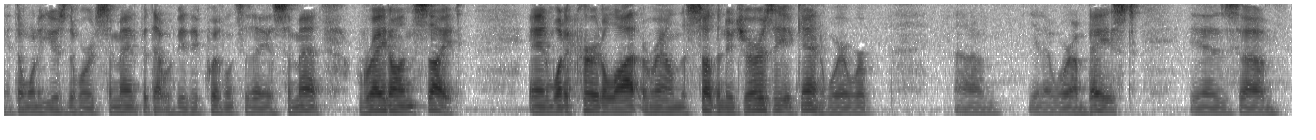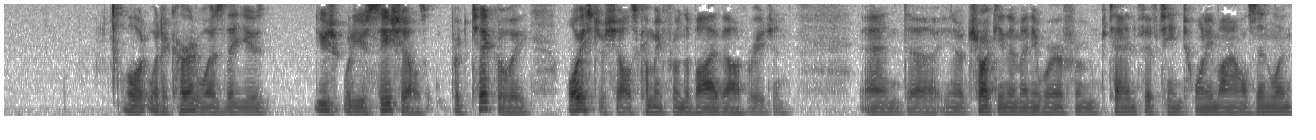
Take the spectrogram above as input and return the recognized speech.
I don't want to use the word cement, but that would be the equivalent today of cement, right on site. And what occurred a lot around the southern New Jersey, again, where we're, um, you know, where I'm based, is um, what, what occurred was they used, used would use seashells, particularly oyster shells coming from the Bivalve region, and uh, you know, trucking them anywhere from 10, 15, 20 miles inland.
